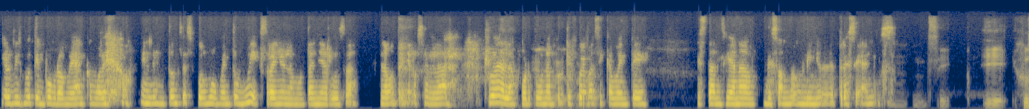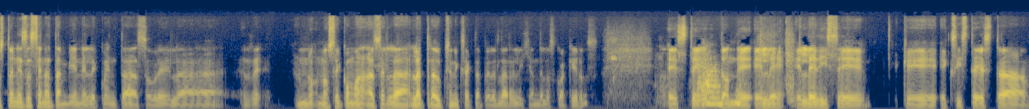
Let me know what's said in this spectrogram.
Y al mismo tiempo bromean como de, entonces fue un momento muy extraño en la montaña rusa la montaña rusa, en la rueda de la fortuna, porque fue básicamente esta anciana besando a un niño de 13 años. Sí, y justo en esa escena también él le cuenta sobre la, no, no sé cómo hacer la, la, traducción exacta, pero es la religión de los cuaqueros, este, ah, donde él le, él le dice que existe esta,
